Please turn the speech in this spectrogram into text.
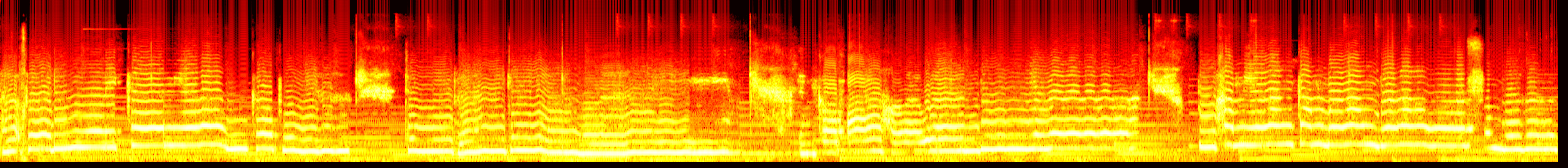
tak pedulikan yang kau punya demi raga yang lain. Engkau pahlawan dunia Tuhan yang kan membawa semua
